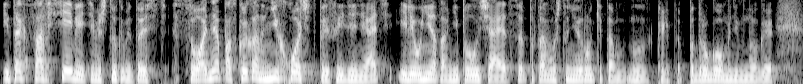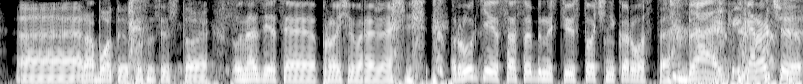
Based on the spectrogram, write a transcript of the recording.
И так со всеми этими штуками. То есть Соня, поскольку она не хочет присоединять, или у нее там не получается, потому что у нее руки там, ну, как-то по-другому немного э, работают, ну, в смысле, что... У нас здесь э, проще выражались. Руки с особенностью источника роста. Да, и, и короче,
